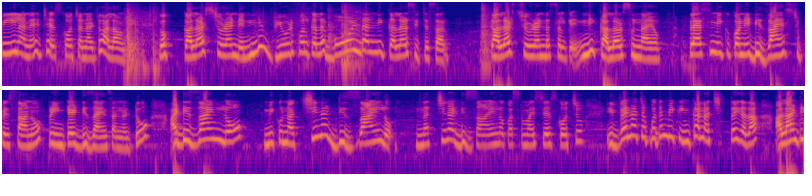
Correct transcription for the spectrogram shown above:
ఫీల్ అనేది చేసుకోవచ్చు అన్నట్టు అలా ఉంటాయి. ఇగో కలర్స్ చూడండి ఎన్ని బ్యూటిఫుల్ కలర్ బోల్డ్ అన్ని కలర్స్ ఇచ్చేస్తారు. కలర్స్ చూడండి అసలుకి ఎన్ని కలర్స్ ఉన్నాయో. ప్లస్ మీకు కొన్ని డిజైన్స్ చూపిస్తాను ప్రింటెడ్ డిజైన్స్ అన్నట్టు. ఆ డిజైన్లో మీకు నచ్చిన డిజైన్లో నచ్చిన డిజైన్లో కస్టమైజ్ చేసుకోవచ్చు. ఇవే నచ్చకపోతే మీకు ఇంకా నచ్చుతాయి కదా అలాంటి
